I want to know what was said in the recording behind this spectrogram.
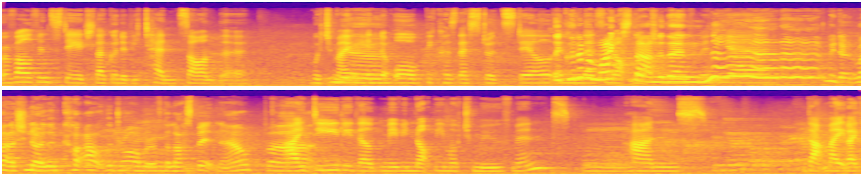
revolving stage they're going to be tense, aren't they? Which might Yeah. hinder, or because they're stood still. They could have a mic stand and then movement. yeah. na, na. we don't. Well, actually, no, they've cut out the drama of the hmm. last bit now. But Ideally, there'll maybe not be much movement, hmm. and that might like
